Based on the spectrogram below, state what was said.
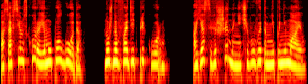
А совсем скоро ему полгода. Нужно вводить прикорм. А я совершенно ничего в этом не понимаю.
